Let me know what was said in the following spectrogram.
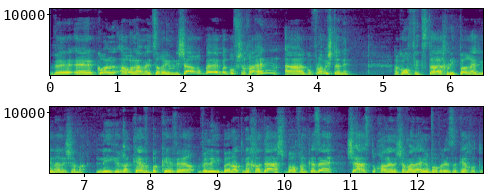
וכל העולם היצרים נשאר בגוף שלך, אין, הגוף לא משתנה. הגוף יצטרך להיפרד מן הנשמה, להירקב בקבר ולהיבנות מחדש באופן כזה שאז תוכל הנשמה להעיר בו ולזכך אותו.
